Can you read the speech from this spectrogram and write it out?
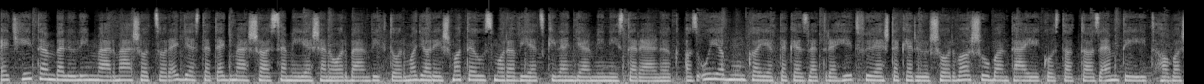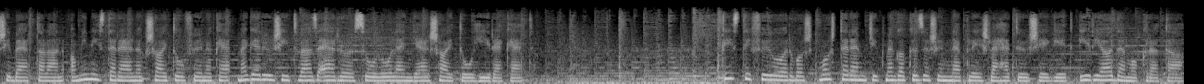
Egy héten belül immár másodszor egyeztet egymással személyesen Orbán Viktor magyar és Mateusz Morawiecki lengyel miniszterelnök. Az újabb munkaértekezletre hétfő este kerül sor Varsóban tájékoztatta az MTI-t Havasi Bertalan, a miniszterelnök sajtófőnöke, megerősítve az erről szóló lengyel sajtóhíreket. Tiszti főorvos, most teremtjük meg a közös ünneplés lehetőségét, írja a Demokrata.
